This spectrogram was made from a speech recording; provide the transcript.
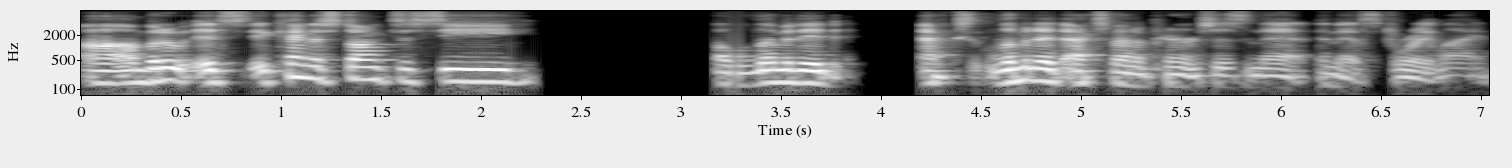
um, but it, it's it kind of stunk to see a limited X limited X Men appearances in that in that storyline,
